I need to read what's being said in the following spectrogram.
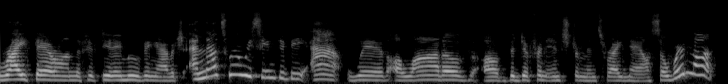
right there on the 50 day moving average. And that's where we seem to be at with a lot of, of the different instruments right now. So we're not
